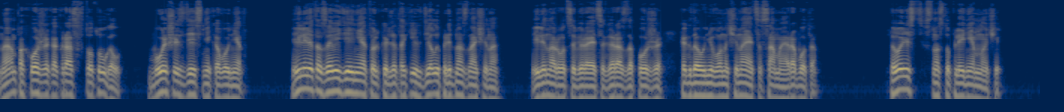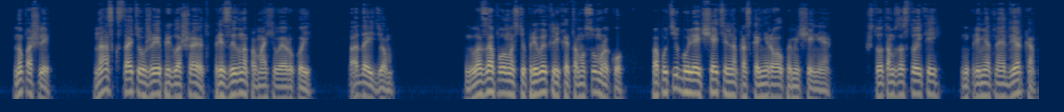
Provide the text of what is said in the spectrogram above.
Нам, похоже, как раз в тот угол. Больше здесь никого нет. Или это заведение только для таких дел и предназначено, или народ собирается гораздо позже, когда у него начинается самая работа. То есть с наступлением ночи. Ну, пошли. Нас, кстати, уже и приглашают, призывно помахивая рукой. Подойдем. Глаза полностью привыкли к этому сумраку, по пути более тщательно просканировал помещение. Что там за стойкой? Неприметная дверка?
